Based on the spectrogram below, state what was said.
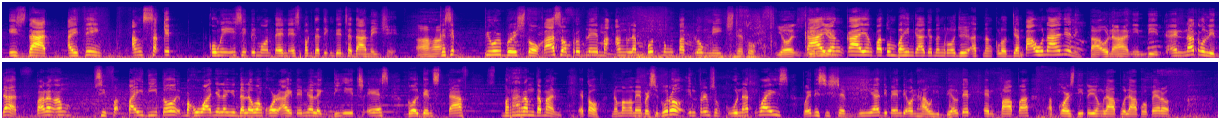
is that I think ang sakit kung iisipin mo ang 10S pagdating din sa damage eh. Aha. Kasi pure burst to. Kaso ang problema, ang lambot ng tatlong mage na to. yun. Kayang-kayang patumbahin kagad ng Roger at ng Claude yan. Paunahan yan eh. Paunahan, indeed. And not only that, parang ang si Pai dito, makuha niya lang yung dalawang core item niya like DHS, Golden Staff, mararamdaman ito ng mga members. Siguro, in terms of kunat-wise, pwede si Chef Mia, depende on how he built it. And Papa, of course, dito yung lapo-lapo. Pero,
